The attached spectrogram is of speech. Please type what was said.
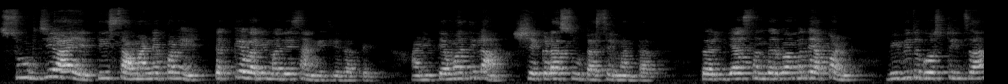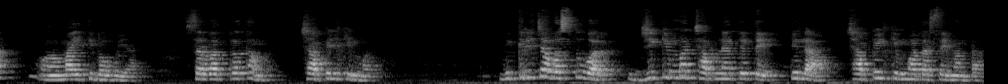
सूट जी आहे ती सामान्यपणे टक्केवारीमध्ये सांगितली जाते. आणि तेव्हा तिला शेकडा सूट असे म्हणतात. तर या संदर्भामध्ये आपण विविध गोष्टींचा माहिती बघूया. सर्वात प्रथम छापील किंमत. विक्रीच्या वस्तूवर जी किंमत छापण्यात येते तिला छापील किंमत असे म्हणतात.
